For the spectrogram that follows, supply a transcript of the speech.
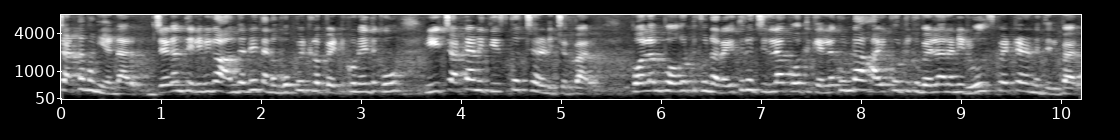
చట్టమని అన్నారు. జగన్ తెలివిగా అందరినీ తన గుప్పిట్లో పెట్టుకునేందుకు ఈ చట్టాన్ని తీసుకొచ్చారని చెప్పారు. పొలం పోగొట్టుకున్న రైతులు జిల్లా కోర్టుకు వెళ్ళకుండా హైకోర్టుకు వెళ్ళాలని రూల్స్ పెట్టాడని తెలిపారు.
